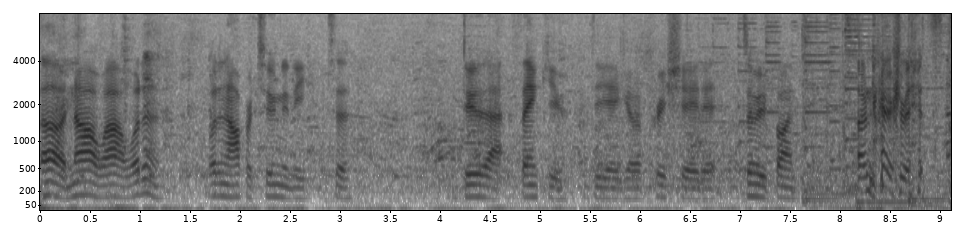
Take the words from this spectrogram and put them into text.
oh no! Wow, what a what an opportunity to do that. Thank you, Diego. Appreciate it. It's gonna be fun. I'm nervous.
